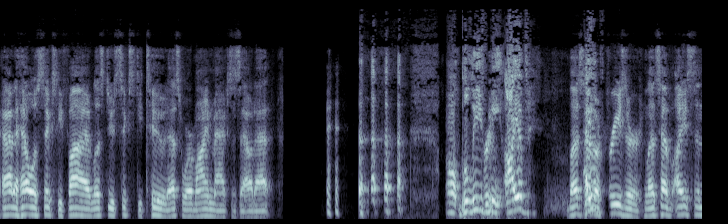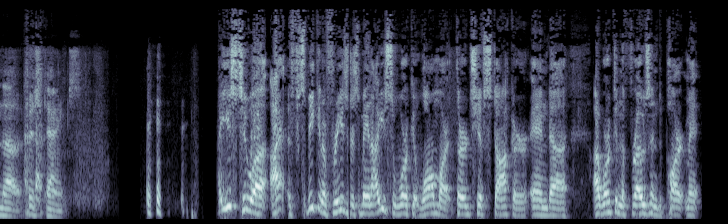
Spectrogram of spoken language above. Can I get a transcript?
How the hell is 65? Let's do 62. That's where mine maxes out at. oh, believe me, I have. Let's have, have a freezer. Let's have ice in the fish tanks. I used to. Uh, I speaking of freezers, man. I used to work at Walmart, third shift stalker, and uh, I worked in the frozen department.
